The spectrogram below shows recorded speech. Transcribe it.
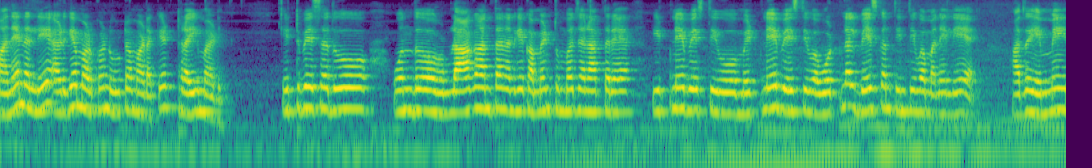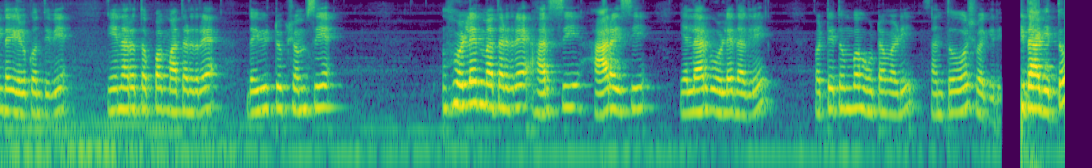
ಮನೆಯಲ್ಲಿ ಅಡುಗೆ ಮಾಡ್ಕೊಂಡು ಊಟ ಮಾಡೋಕ್ಕೆ ಟ್ರೈ ಮಾಡಿ. ಹಿಟ್ಟು ಬೇಯಿಸೋದು ಒಂದು ಬ್ಲಾಗ ಅಂತ ನನಗೆ ಕಮೆಂಟ್ ತುಂಬ ಜನ ಆಗ್ತಾರೆ ಹಿಟ್ಟನೇ ಬೇಯಿಸ್ತೀವೋ ಮೆಟ್ಟನೇ ಬೇಯಿಸ್ತೀವೋ ಒಟ್ಟಿನಲ್ಲಿ ಬೇಯಿಸ್ಕೊಂಡು ತಿಂತೀವ ಮನೇಲಿ, ಅದು ಹೆಮ್ಮೆಯಿಂದ ಹೇಳ್ಕೊತೀವಿ. ಏನಾರು ತಪ್ಪಾಗಿ ಮಾತಾಡಿದ್ರೆ ದಯವಿಟ್ಟು ಕ್ಷಮಿಸಿ. ಒಳ್ಳೇದು ಮಾತಾಡಿದ್ರೆ ಹರಿಸಿ, ಹಾರೈಸಿ. ಎಲ್ಲರಿಗೂ ಒಳ್ಳೇದಾಗಲಿ. ಹೊಟ್ಟೆ ತುಂಬ ಊಟ ಮಾಡಿ ಸಂತೋಷವಾಗಿರಿ. ಇದಾಗಿತ್ತು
